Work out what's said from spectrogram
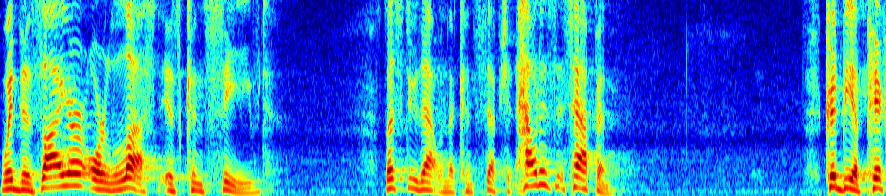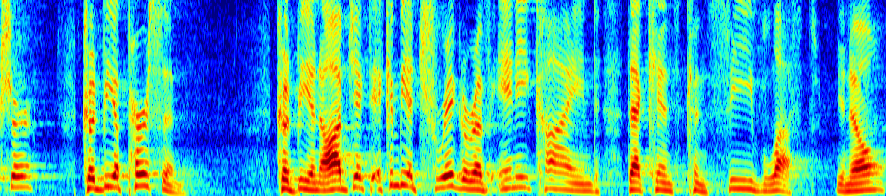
When desire or lust is conceived, Let's do that one, the conception. How does this happen? Could be a picture, could be a person, could be an object. It can be a trigger of any kind that can conceive lust, you know?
